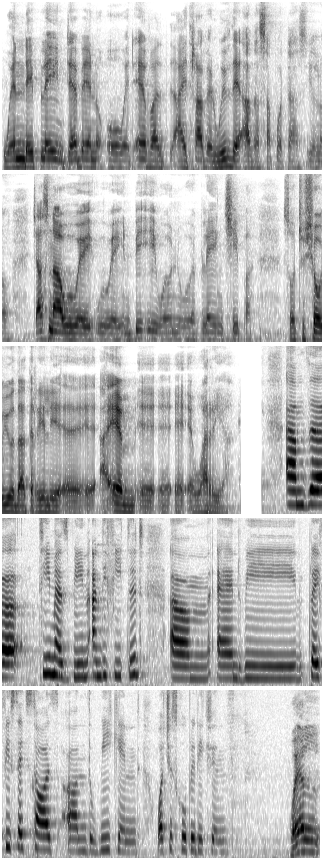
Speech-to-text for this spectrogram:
when they play in Durban or whatever. I travel with the other supporters. You know, just now we were, we were in PE when we were playing Chippa, so to show you that really uh, I am a, a, a warrior. Um, the team has been undefeated, um, and we play Free State Stars on the weekend. What's your score predictions? Well,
